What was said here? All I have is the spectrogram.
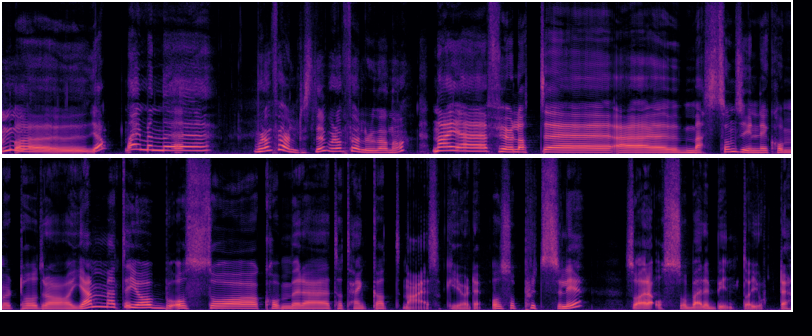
Mm. Og, ja. Nei, men eh, hvordan føles det? Hvordan føler du deg nå? Nei, jeg føler at eh, jeg mest sannsynlig kommer til å dra hjem etter jobb, og så kommer jeg til å tenke at nei, jeg skal ikke gjøre det. Og så plutselig så har jeg også bare begynt å gjort det.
